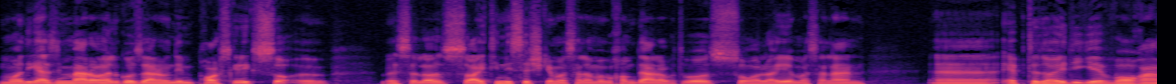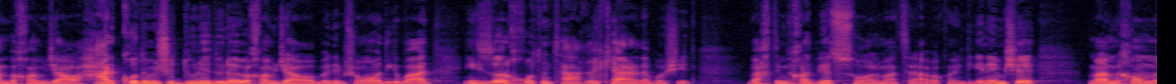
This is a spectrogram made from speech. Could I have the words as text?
ما دیگه از این مراحل گذروندیم. پارس کلیک سو... مثلا سایتی نیستش که مثلا ما بخوام در رابطه با سوالای مثلا ابتدایی دیگه واقعا بخوایم جواب هر کدومش رو دونه دونه بخوایم جواب بدیم. شما دیگه باید این چیزا رو خودتون تحقیق کرده باشید وقتی می‌خواد بیاد سوال مطرح بکنید. دیگه نمیشه من می‌خوام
